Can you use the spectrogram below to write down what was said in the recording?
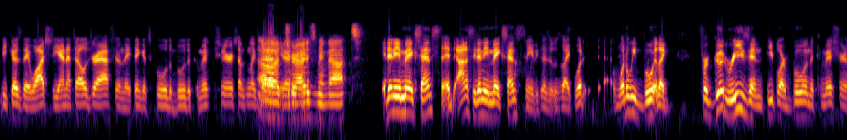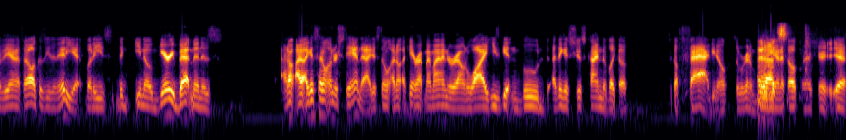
because they watch the NFL draft and they think it's cool to boo the commissioner or something like that. Oh, you it know what I mean? drives me nuts. It didn't even make sense. It honestly didn't even make sense to me because it was like, what, what do we boo? Like, for good reason, people are booing the commissioner of the NFL because he's an idiot. But he's the, you know, Gary Bettman is. I don't. I guess I don't understand that. I just don't. I don't. I can't wrap my mind around why he's getting booed. I think it's just kind of like a, it's like a fad, you know. So we're gonna boo Yeah, the it's- NFL commissioner. Yeah.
